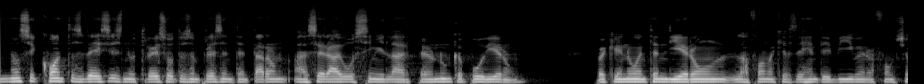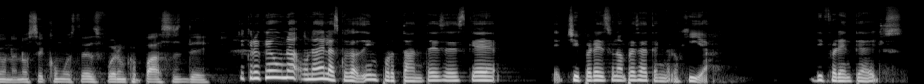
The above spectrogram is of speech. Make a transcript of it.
no sé cuántas veces no tres otras empresas intentaron hacer algo similar, pero nunca pudieron. Porque no entendieron la forma que esta gente vive o funciona. No sé cómo ustedes fueron capaces de... Yo creo que una, una de las cosas importantes es que eh, Chipper es una empresa de tecnología diferente a ellos.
